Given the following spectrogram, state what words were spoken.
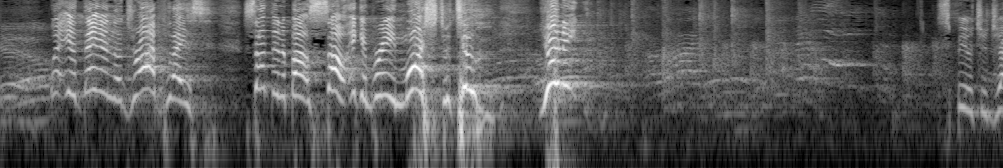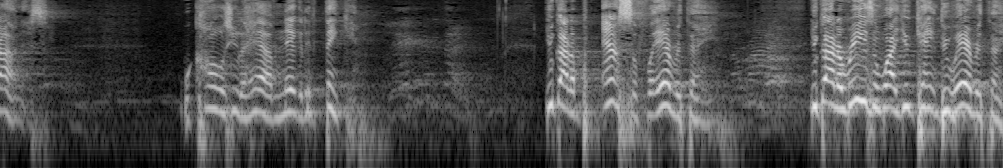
Yeah. Well, if they're in a dry place, something about salt, it can bring moisture too. You need spiritual dryness will cause you to have negative thinking. You got an answer for everything. You got a reason why you can't do everything.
